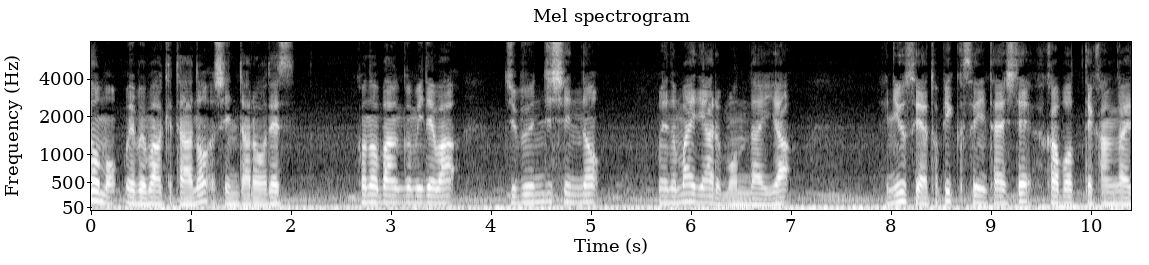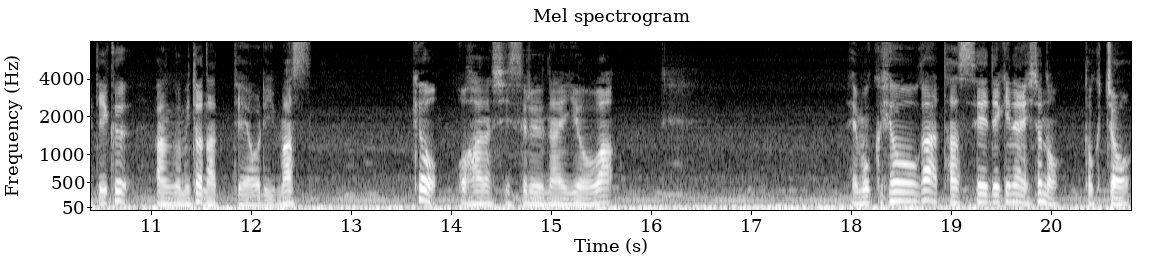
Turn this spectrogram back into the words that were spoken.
どうも、ウェブマーケターの慎太郎です。この番組では、自分自身の目の前にある問題や、ニュースやトピックスに対して深掘って考えていく番組となっております。今日お話しする内容は、目標が達成できない人の特徴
